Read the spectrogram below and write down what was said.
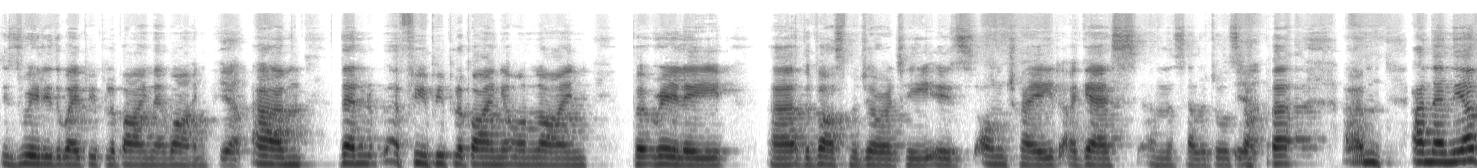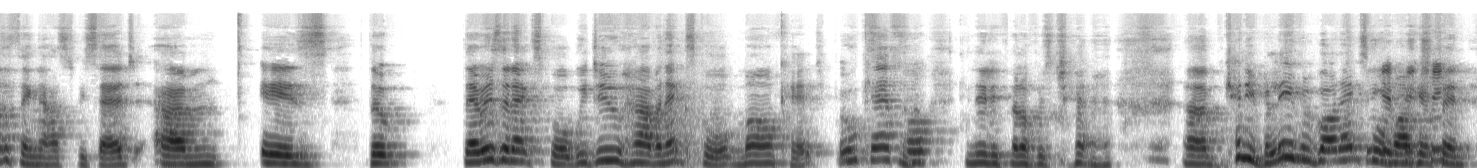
is really the way people are buying their wine. Yeah. Um, then a few people are buying it online, but really uh, the vast majority is on trade, I guess, and the cellar door stuff. But um, and then the other thing that has to be said um, is that there is an export. We do have an export market. Oh, careful! he nearly fell off his chair. Um, can you believe we've got an export market, pitchy? Finn?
